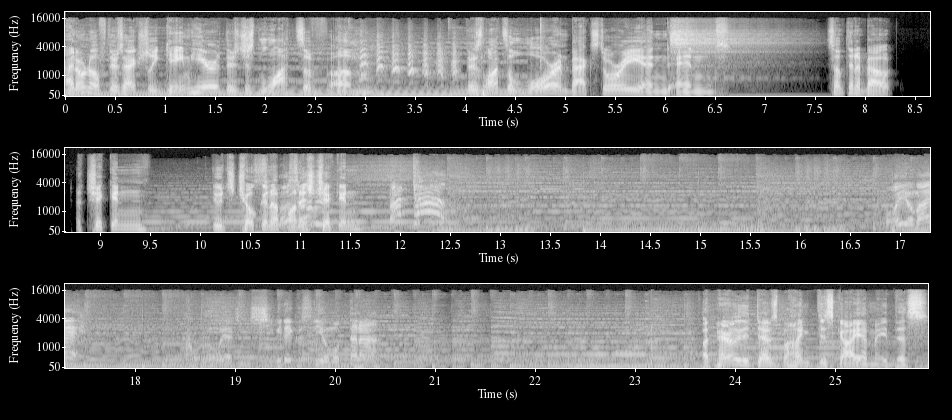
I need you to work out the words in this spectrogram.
I don't know if there's actually game here. There's just lots of um there's lots of lore and backstory and and something about a chicken dude's choking up on his chicken. おいお前この親父にしびれ薬を持ったな Apparently the devs behind Disgaea made this.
